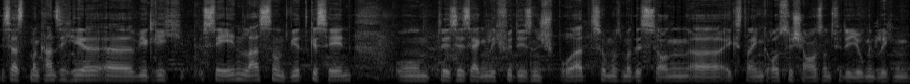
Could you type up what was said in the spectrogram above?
Das heißt, man kann sich hier äh, wirklich sehen lassen und wird gesehen. Und das ist eigentlich für diesen Sport, so muss man das sagen, äh, extrem große Chance und für die Jugendlichen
